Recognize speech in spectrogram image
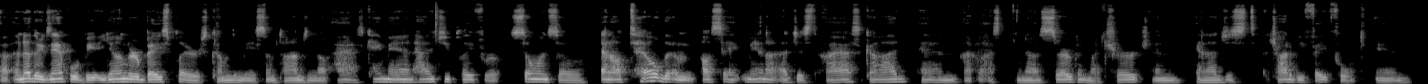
Uh, another example would be younger bass players come to me sometimes and they'll ask, "Hey man, how did you play for so and so?" And I'll tell them, I'll say, "Man, I, I just I asked God, and I, I you know I served in my church, and and I just try to be faithful, and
